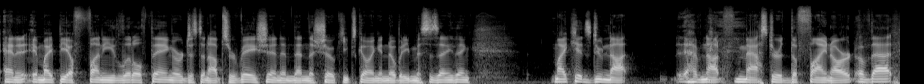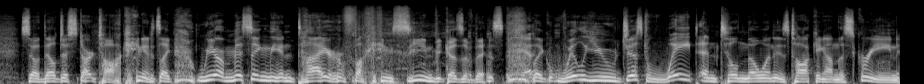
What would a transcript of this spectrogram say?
And it, it might be a funny little thing or just an observation, and then the show keeps going and nobody misses anything my kids do not have not mastered the fine art of that. So they'll just start talking and it's like, we are missing the entire fucking scene because of this. Like, will you just wait until no one is talking on the screen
